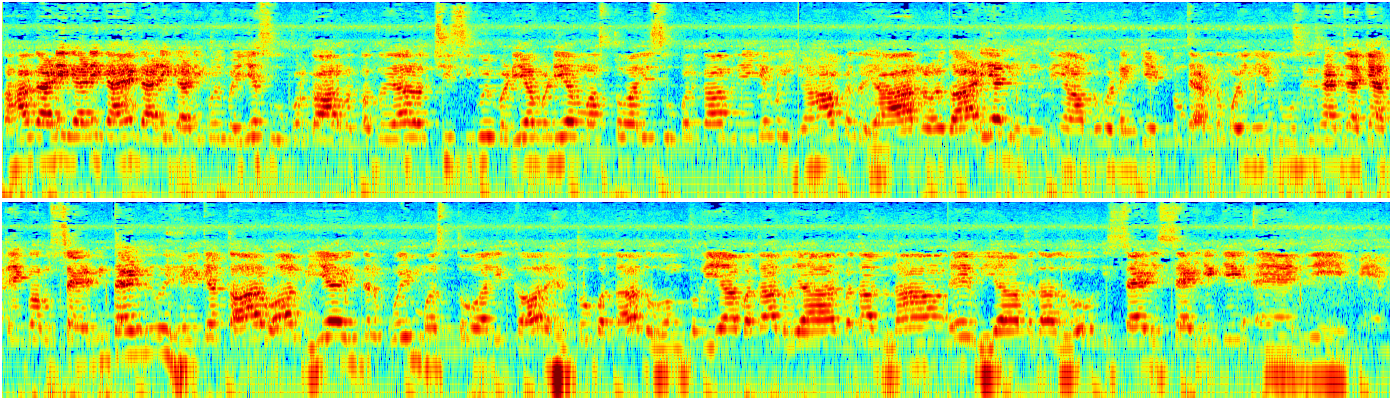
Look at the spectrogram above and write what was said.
कहा गाड़ी गाड़ी कहा है? गाड़ी गाड़ी कोई भैया सुपर कार बता दो यार, अच्छी सी कोई बढ़िया बढ़िया, मस्त वाली सुपर कार नहीं है भाई। यहाँ पे तो यार गाड़ियाँ नहीं मिलती यहाँ पे कोई डंकी, एक तो साइड तो कोई नहीं है, दूसरी साइड जाके आते हैं एक बार उस साइड भी। साइड भी कोई है क्या? कार वार भैया, इधर कोई मस्त वाली कार है तो बता दो, हम तो भैया बता दो यार, बता दो ना। अरे भैया, बता दो, इस साइड इस साइड ये अरे मैम,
